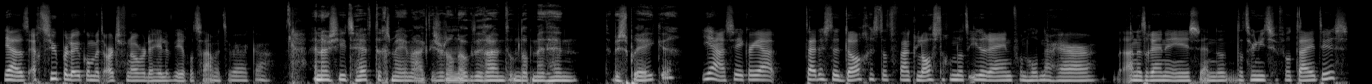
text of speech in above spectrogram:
ja, dat is echt super leuk om met artsen van over de hele wereld samen te werken. En als je iets heftigs meemaakt, is er dan ook de ruimte om dat met hen te bespreken? Ja, zeker. Ja, tijdens de dag is dat vaak lastig omdat iedereen van hot naar her aan het rennen is en dat, dat er niet zoveel tijd is.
